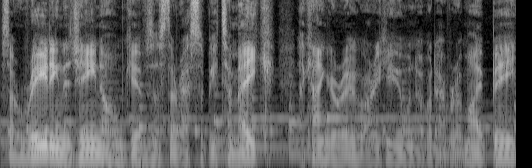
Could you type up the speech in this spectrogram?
So reading the genome gives us the recipe to make a kangaroo or a human or whatever it might be.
